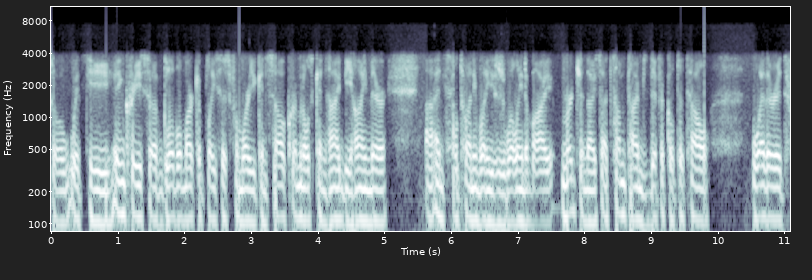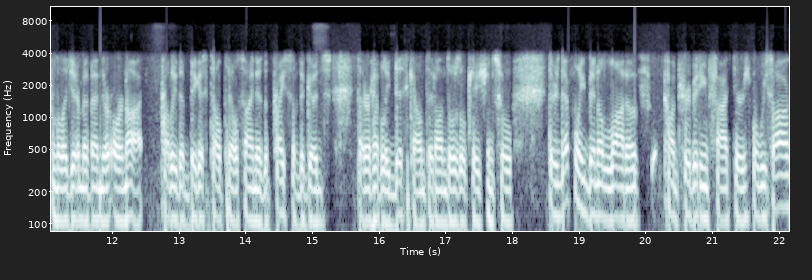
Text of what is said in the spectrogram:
So, with the increase of global marketplaces from where you can sell, criminals can hide behind there uh, and sell to anybody who's willing to buy merchandise. That's sometimes difficult to tell whether it's from a legitimate vendor or not. Probably the biggest telltale sign is the price of the goods that are heavily discounted on those locations. So there's definitely been a lot of contributing factors. What we saw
